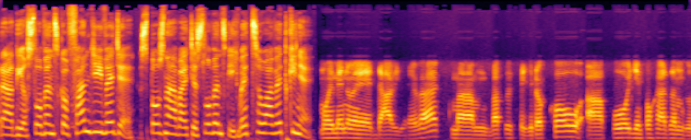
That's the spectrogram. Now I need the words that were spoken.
Rádio Slovensko fandí vede. Spoznávajte slovenských vedcov a vedkine. Moje meno je Dávid Revák, mám 25 rokov a pôvodne pochádzam zo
